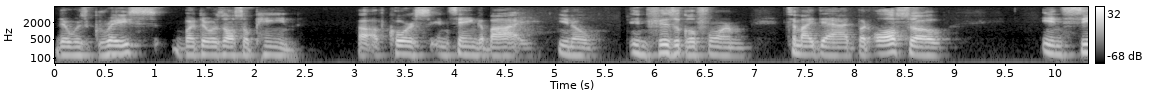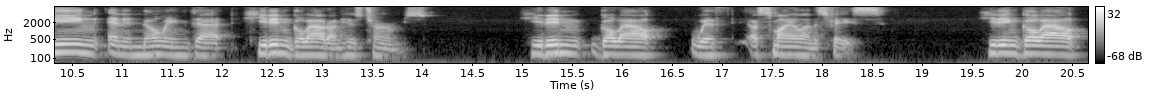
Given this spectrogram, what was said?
There was grace, but there was also pain. Uh, of course, in saying goodbye, you know, in physical form to my dad, but also in seeing and in knowing that he didn't go out on his terms. He didn't go out with a smile on his face. He didn't go out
